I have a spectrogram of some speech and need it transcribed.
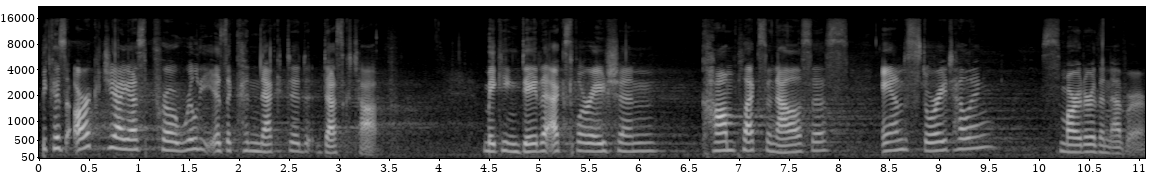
Because ArcGIS Pro really is a connected desktop, making data exploration, complex analysis, and storytelling smarter than ever.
